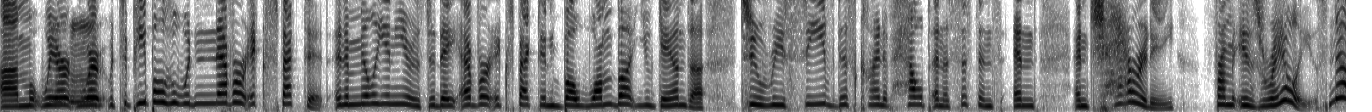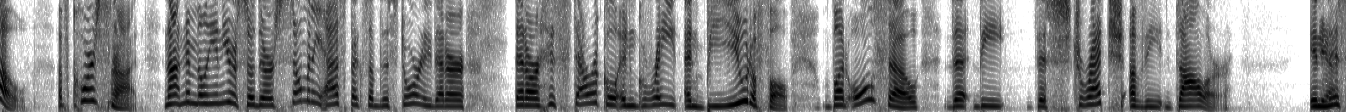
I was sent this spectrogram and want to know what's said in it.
um, where Mm-hmm. where to people who would never expect it in a million years. Did they ever expect in Bawamba, Uganda, to receive this kind of help and assistance and and charity from Israelis? No, of course not. Not in a million years. So there are so many aspects of this story that are that are hysterical and great and beautiful, but also the the the stretch of the dollar in Yes. this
